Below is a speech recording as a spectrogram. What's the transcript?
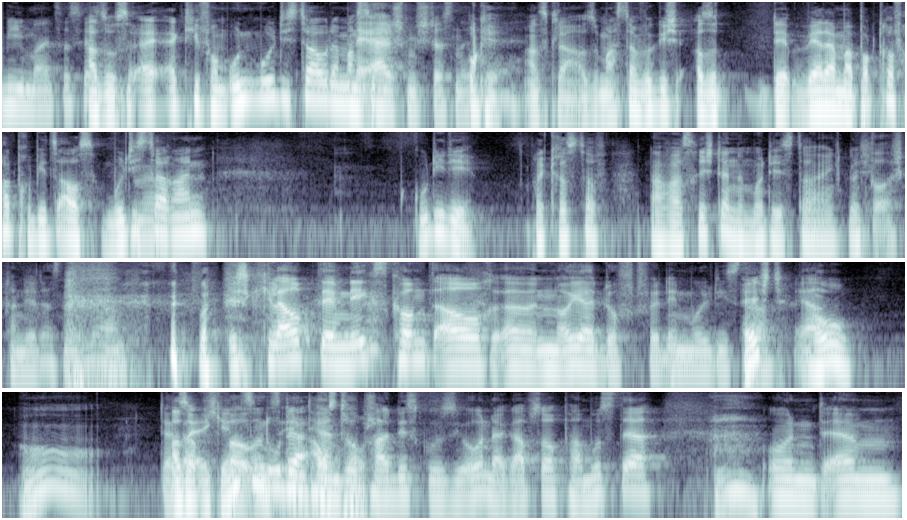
Wie meinst du das jetzt? Also aktiv vom und Multistar oder machst nee, du? ich mich das nicht. Okay, alles klar. Also machst dann wirklich, also der, wer da mal Bock drauf hat, probiert's aus. Multistar ja. rein. Gute Idee. Bei Christoph, nach was riecht denn eine Multistar eigentlich? Boah, ich kann dir das nicht sagen. ich glaube, demnächst kommt auch äh, ein neuer Duft für den Multistar. Echt? Ja. Oh. oh. Da also ergänzend oder Austausch? so ein paar Diskussionen, da gab es auch ein paar Muster. Ah. Und ähm,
